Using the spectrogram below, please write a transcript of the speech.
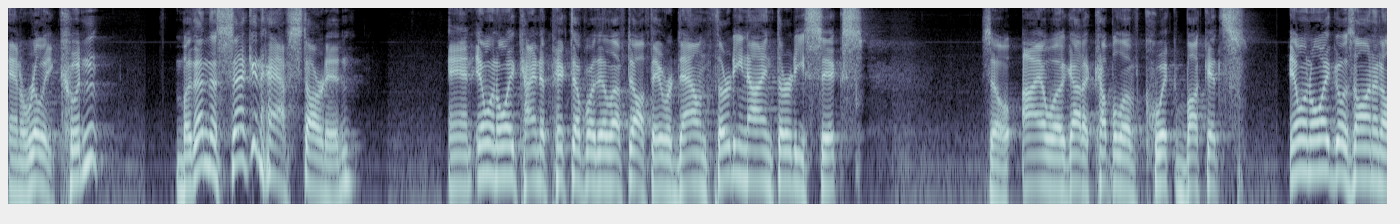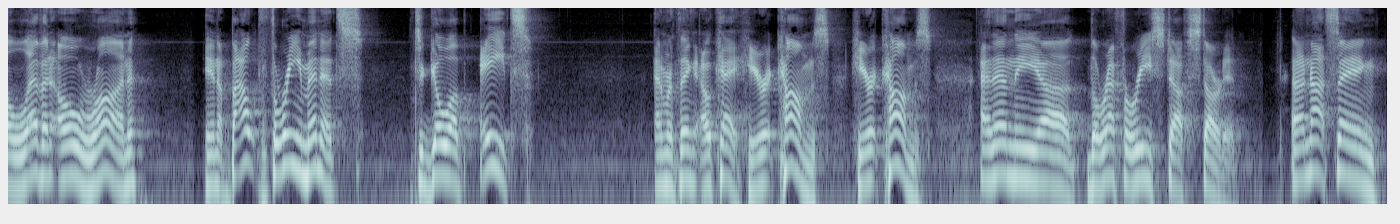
and really couldn't. But then the second half started, and Illinois kind of picked up where they left off. They were down 39 36. So Iowa got a couple of quick buckets. Illinois goes on an 11 0 run in about three minutes to go up eight. And we're thinking, okay, here it comes. Here it comes. And then the uh, the referee stuff started. And I'm not saying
